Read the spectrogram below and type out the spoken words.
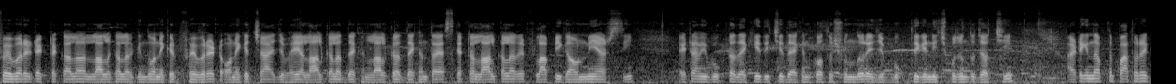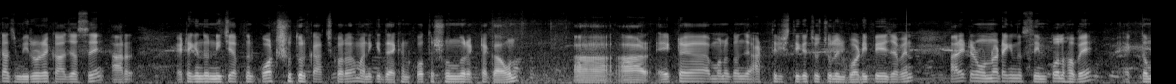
ফেভারিট একটা কালার লাল কালার কিন্তু অনেকের ফেভারিট অনেকে চায় যে ভাইয়া লাল কালার দেখেন লাল কালার দেখেন। তো আজকে একটা লাল কালারের ফ্লাপি গাউন নিয়ে আসছি। এটা আমি বুকটা দেখিয়ে দিচ্ছি। দেখেন কত সুন্দর। এই যে বুক থেকে নিচ পর্যন্ত যাচ্ছি। আর এটা কিন্তু আপনার পাথরের কাজ মিররের কাজ আছে। আর এটা কিন্তু নিচে আপনার কট সুতোর কাজ করা। মানে কি দেখেন কত সুন্দর একটা গাউন আর এটা মনে করেন যে আটত্রিশ থেকে চল্লিশ বডি পেয়ে যাবেন। আর এটার ওড়নাটা কিন্তু সিম্পল হবে একদম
